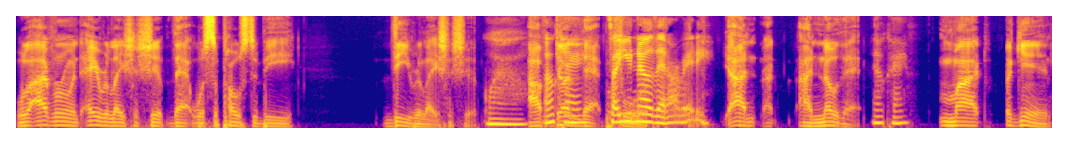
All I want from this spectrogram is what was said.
well, I've ruined a relationship that was supposed to be the relationship. Wow. I've okay. done that So you know that already. I I, I know that. Okay. My again,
